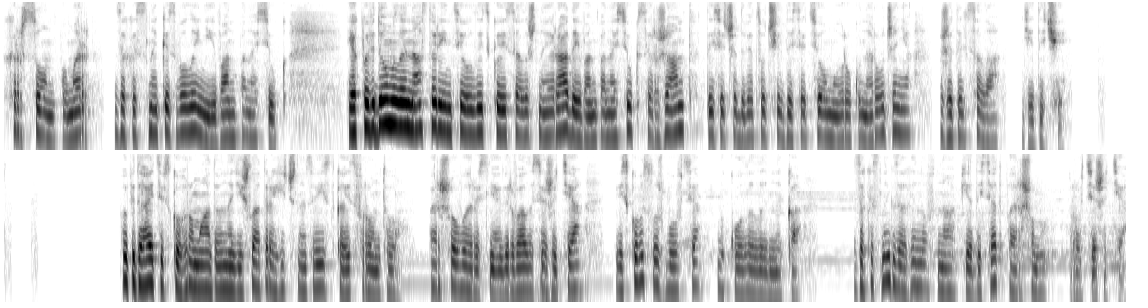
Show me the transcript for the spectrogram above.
Херсон помер захисник із Волині Іван Панасюк. Як повідомили на сторінці Олицької селищної ради, Іван Панасюк, сержант 1967 року народження, житель села Дідичі. У Підгайцівську громаду надійшла трагічна звістка із фронту. 1 вересня обірвалося життя військовослужбовця Миколи Линника. Захисник загинув на 51-му році життя.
